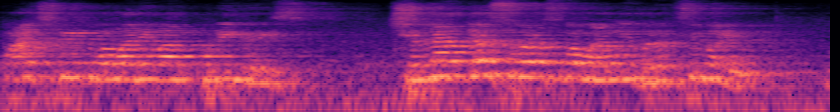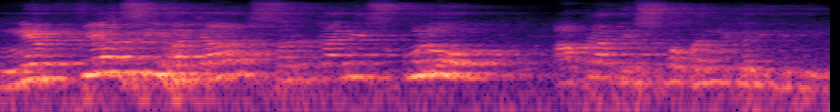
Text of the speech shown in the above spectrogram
પાંચ મિનિટમાં મારી વાત પૂરી કરીશ. છેલ્લા દસ વર્ષમાં માનની ભરતસિંહભાઈ, નેવ્યાસી હજાર સરકારી સ્કૂલો આપણા દેશમાં બંધ કરી દીધી.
